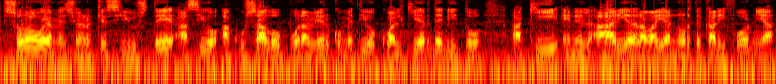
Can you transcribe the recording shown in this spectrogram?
Solo voy a mencionar que si usted ha sido acusado por haber cometido cualquier delito aquí en el área de la Bahía Norte, California,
